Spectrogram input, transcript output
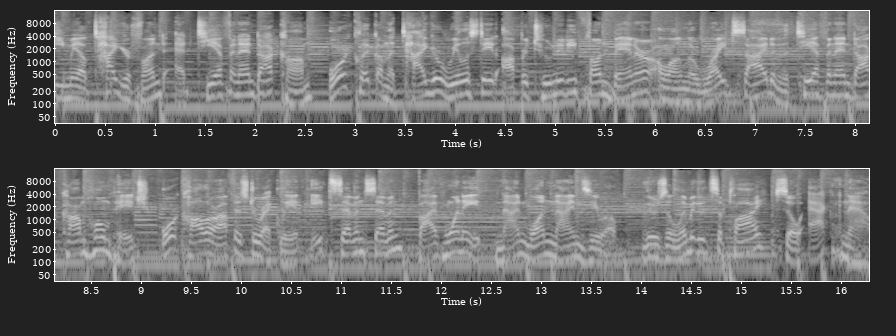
email TigerFund at TFNN.com or click on the Tiger Real Estate Opportunity Fund banner along the right side of the TFNN.com homepage or call our office directly at 877 518 9190. There's a limited supply, so act now.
